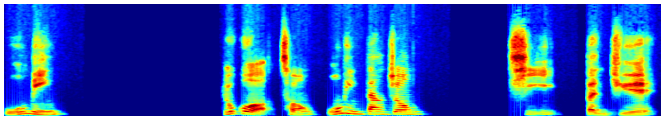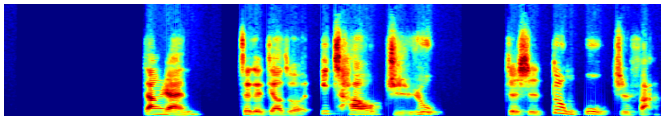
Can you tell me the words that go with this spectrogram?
无名。如果从无名当中起本觉，当然这个叫做一超直入，这是顿悟之法，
